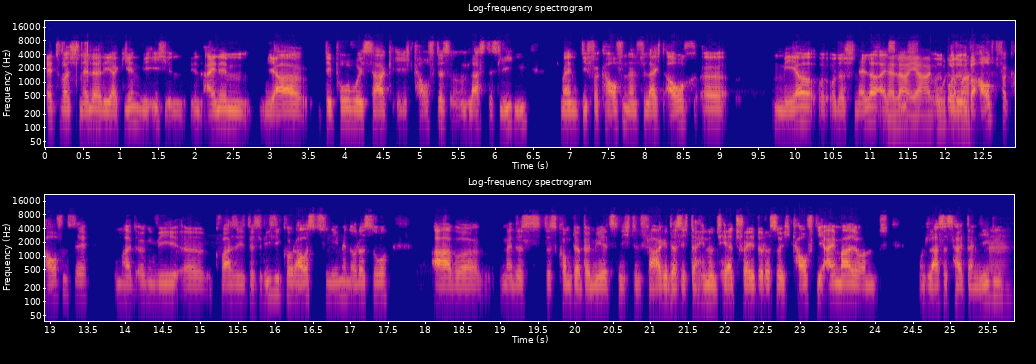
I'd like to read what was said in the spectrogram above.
etwas schneller reagieren, wie ich in, in einem ja, Depot, wo ich sage, ich kaufe das und lasse das liegen. Ich meine, die verkaufen dann vielleicht auch äh, mehr oder schneller als schneller, ich. Ja, gut, oder überhaupt verkaufen sie, um halt irgendwie äh, quasi das Risiko rauszunehmen oder so. Aber ich meine, das, das kommt ja bei mir jetzt nicht in Frage, dass ich da hin und her trade oder so. Ich kaufe die einmal und, und lasse es halt dann liegen, mhm.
